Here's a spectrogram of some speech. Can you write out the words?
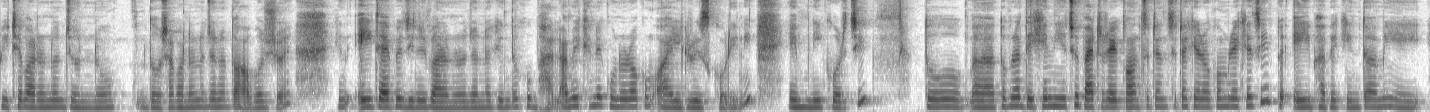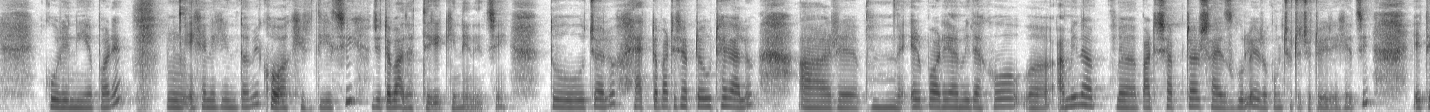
পিঠে বানানোর জন্য, দোসা বানানোর জন্য তো অবশ্যই, কিন্তু এই টাইপের জিনিস বানানোর জন্য কিন্তু খুব ভালো। আমি এখানে কোনো রকম অয়েল গ্রিজ করিনি, এমনি করছি। তো তোমরা দেখে নিয়েছো ব্যাটারের কনসিস্টেন্সিটা কীরকম রেখেছি। তো এইভাবে কিন্তু আমি এই করে নিয়ে পরে এখানে কিন্তু আমি খোয়া ক্ষীর দিয়েছি, যেটা বাজার থেকে কিনে এনেছি। তো চলো, একটা পাটিসাপটা উঠে গেল। আর এরপরে আমি দেখো আমি না পাটিসাপটার সাইজগুলো এরকম ছোটো ছোটোই রেখেছি। এতে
